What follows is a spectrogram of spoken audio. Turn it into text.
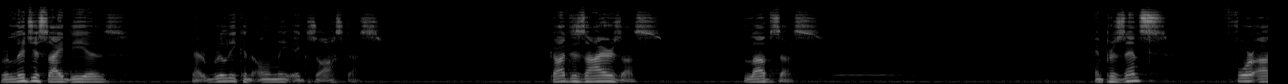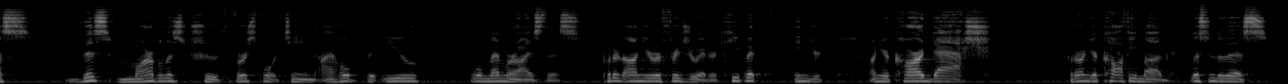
religious ideas that really can only exhaust us. God desires us, loves us, and presents for us this marvelous truth. Verse 14 I hope that you will memorize this. Put it on your refrigerator. Keep it in your on your car dash. Put it on your coffee mug. Listen to this.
